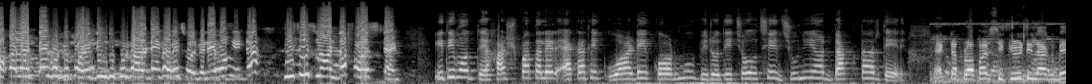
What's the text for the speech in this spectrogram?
সকাল আটটায় ঘটবে পরের দিন দুপুর বারোটায় এভাবে চলবে না। এবং এটা this is not the first time ইতিমধ্যে হাসপাতালের একাধিক ওয়ার্ডে কর্মবিরতি চলছে জুনিয়র ডাক্তারদের। একটা প্রপার সিকিউরিটি লাগবে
